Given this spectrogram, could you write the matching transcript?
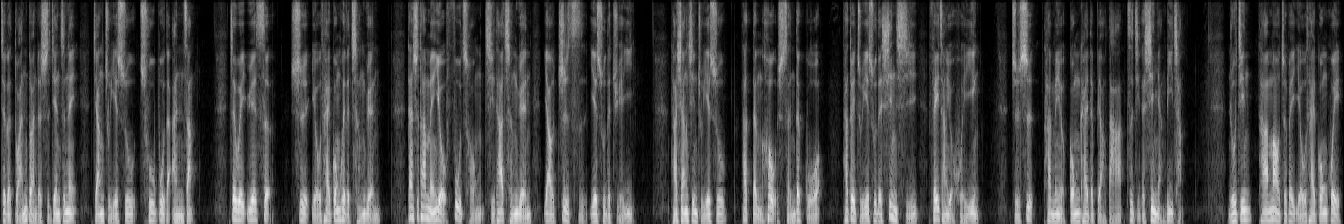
这个短短的时间之内，将主耶稣初步的安葬。这位约瑟是犹太公会的成员，但是他没有服从其他成员要致死耶稣的决议。他相信主耶稣，他等候神的国，他对主耶稣的信息非常有回应，只是。他没有公开的表达自己的信仰立场。如今，他冒着被犹太公会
